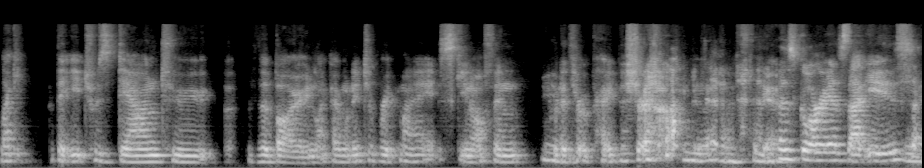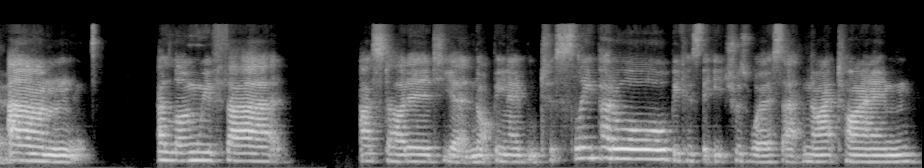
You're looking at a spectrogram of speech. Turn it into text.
like the itch was down to the bone. Like I wanted to rip my skin off and put it through a paper shredder. Yeah. Yeah. as gory as that is. Yeah. Um, along with that, I started, yeah, not being able to sleep at all because the itch was worse at nighttime.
